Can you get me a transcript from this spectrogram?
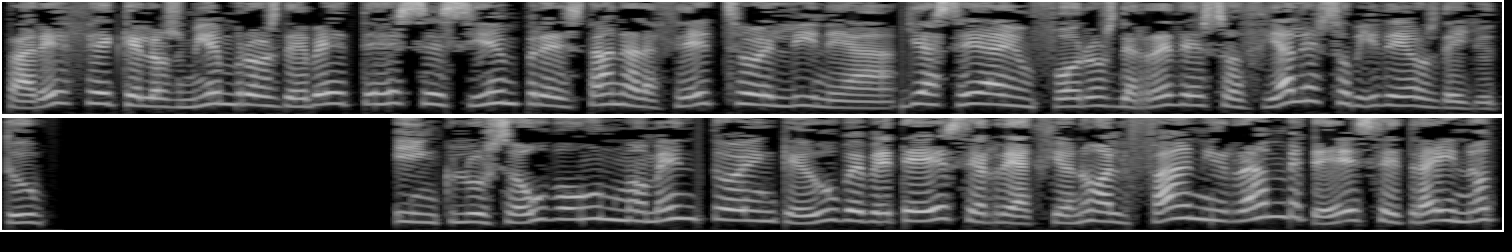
Parece que los miembros de BTS siempre están al acecho en línea, ya sea en foros de redes sociales o vídeos de YouTube. Incluso hubo un momento en que VBTS reaccionó al fan y Ram BTS Try Not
